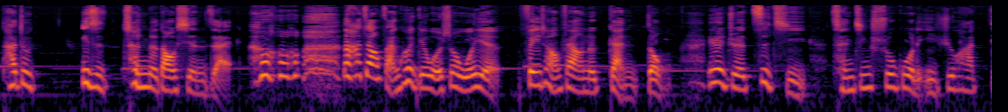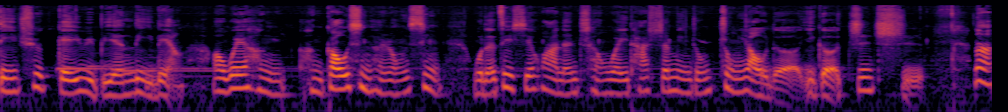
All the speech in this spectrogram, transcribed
他就一直撑得到现在。那他这样反馈给我的时候，我也非常非常的感动，因为觉得自己曾经说过的一句话，的确给予别人力量啊！我也很很高兴，很荣幸，我的这些话能成为他生命中重要的一个支持。那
